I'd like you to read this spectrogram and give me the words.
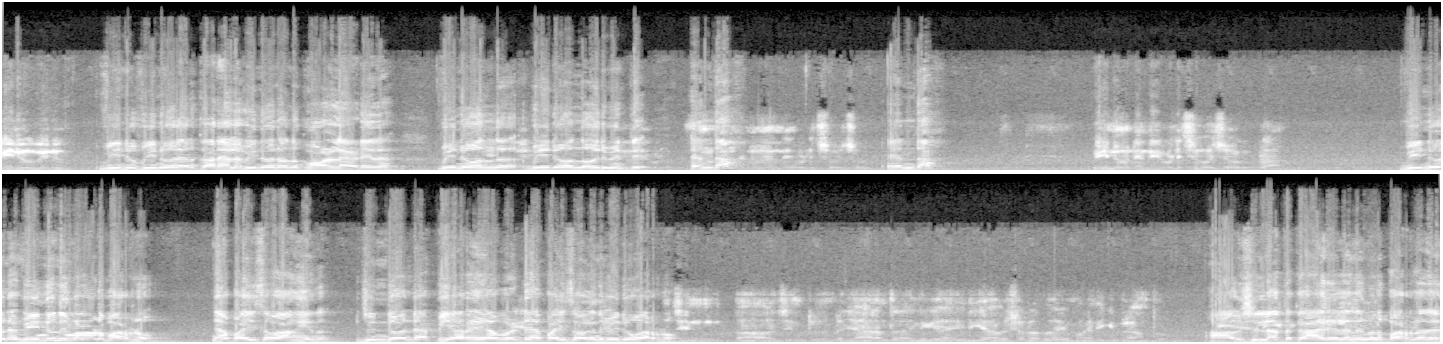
വിനു വിനു. വിനു വിനുവിനെ എനിക്ക് അറിയാലോ വിനുവിനെ ഒന്ന് കോളിൽ ആഡ് ചെയ്ത്. വിനു ഒന്ന് വിനു ഒന്ന് ഒരു മിനിറ്റ് എന്താ? എന്താ? വിനുവിനെ നീ വിളിച്ചു വിനുവിനെ വിനു നിങ്ങളോട് പറഞ്ഞു. ഞാൻ പൈസ വാങ്ങിയെന്ന് ജിൻഡോന്റെ പി ആർ ചെയ്യാൻ വേണ്ടി ഞാൻ പൈസ വാങ്ങിയെന്ന് വിനു പറഞ്ഞു. ആവശ്യമില്ലാത്ത കാര്യമല്ല നിങ്ങൾ പറഞ്ഞത്?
